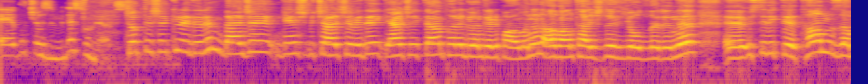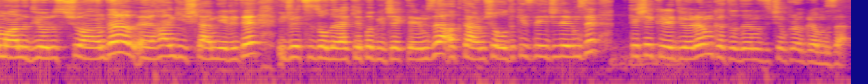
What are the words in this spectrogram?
e, bu çözümü de sunuyoruz. Çok teşekkür ederim. Bence geniş bir çerçevede gerçekten para gönderip almanın avantajlı yollarını, e, üstelik de tam zamanı diyoruz şu anda e, hangi işlemleri de ücretsiz olarak yapabileceklerimize aktarmış olduk izleyicilerimize. Teşekkür ediyorum katıldığınız için programımıza.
